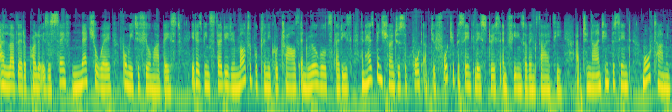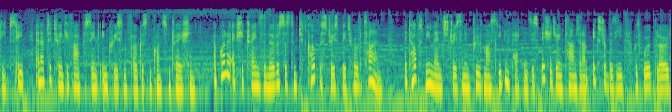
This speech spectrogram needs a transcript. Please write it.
I love that Apollo is a safe, natural way for me to feel my best. It has been studied in multiple clinical trials and real world studies and has been shown to support up to 40% less stress and feelings of anxiety, up to 19% more time in deep sleep, and up to 25% increase in focus and concentration. Apollo actually trains the nervous system to cope with stress better over time. It helps me manage stress and improve my sleeping patterns, especially during times when I'm extra busy with workload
